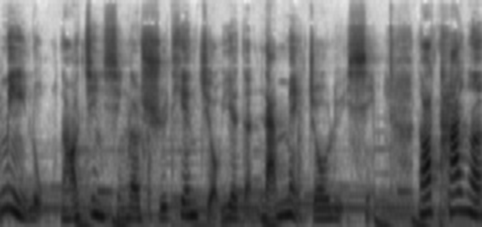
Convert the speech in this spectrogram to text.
秘鲁，然后进行了十天九夜的南美洲旅行。然后他呢，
